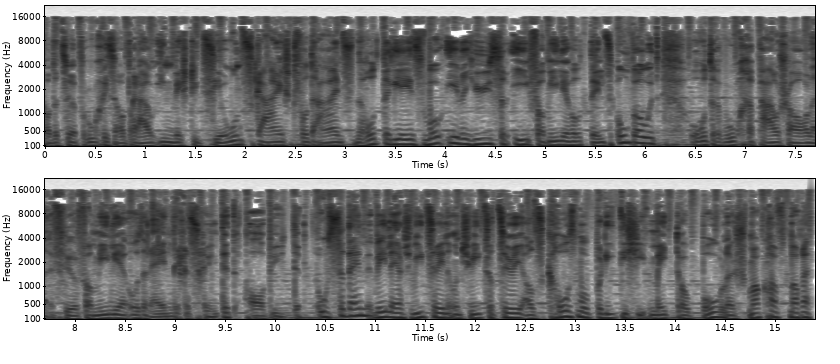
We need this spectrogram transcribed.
Dazu braucht es aber auch Investitionsgeist von den einzelnen Hoteliers, die ihre Häuser in Familienhotels umbauen oder Wochenpauschalen für Familien oder ähnliches könnten anbieten. Außerdem will er Schweizerinnen und Schweizer Zürich als kosmopolitische Metropole schmackhaft machen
